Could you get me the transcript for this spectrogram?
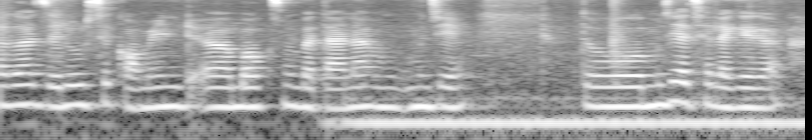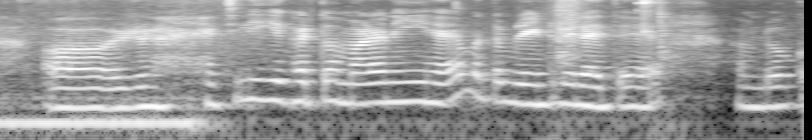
लगा ज़रूर से कमेंट बॉक्स में बताना मुझे। तो मुझे अच्छा लगेगा। और एक्चुअली ये घर तो हमारा नहीं है मतलब रेंट में रहते हैं। हम लोग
